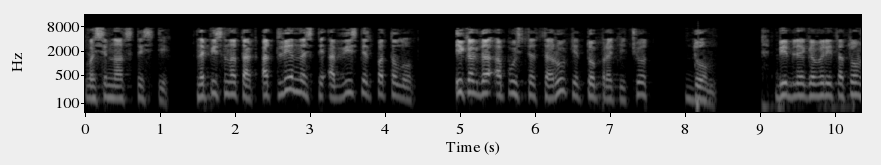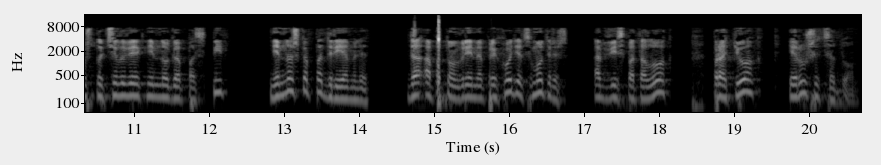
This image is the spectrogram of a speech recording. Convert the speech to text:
18 стих. Написано так, от тленности обвиснет потолок, и когда опустятся руки, то протечет дом. Библия говорит о том, что человек немного поспит, немножко подремлет, да, а потом время приходит, смотришь, обвис потолок, протек и рушится дом.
